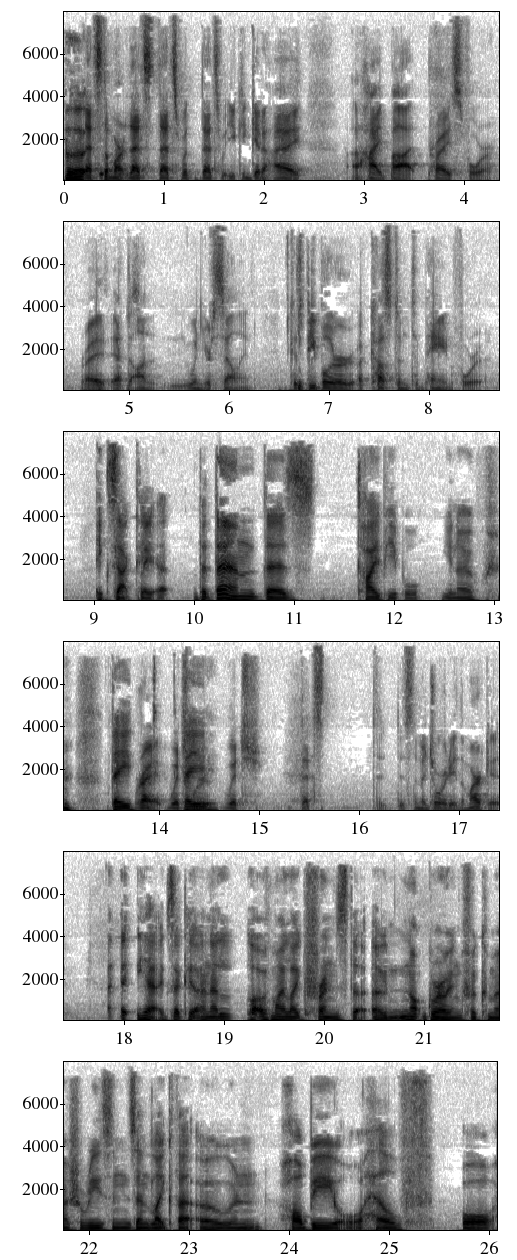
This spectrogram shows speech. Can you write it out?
But that's the mar- that's that's what that's what you can get a high a high bot price for, right? At the, on when you're selling, because people are accustomed to paying for it. Exactly. But then there's Thai people, you know, they Right, which they we're, which that's is the majority of the market. uh, yeah exactly, and a lot of my like friends that are not growing for commercial reasons and like their own hobby or health or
